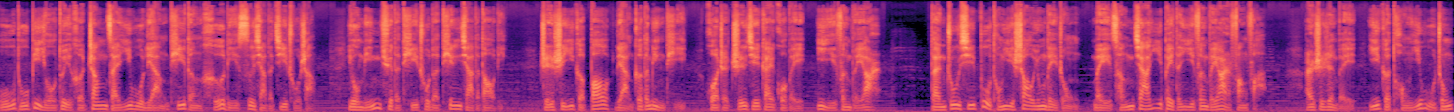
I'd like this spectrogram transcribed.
无独必有对和张载一物两体等合理思想的基础上，又明确地提出了天下的道理只是一个包两个的命题，或者直接概括为一分为二。但朱熹不同意邵雍那种每层加一倍的一分为二方法。而是认为一个统一物中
